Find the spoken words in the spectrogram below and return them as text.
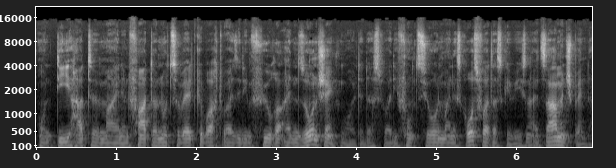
und die hatte meinen Vater nur zur Welt gebracht, weil sie dem Führer einen Sohn schenken wollte. Das war die Funktion meines Großvaters gewesen als Samenspender.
